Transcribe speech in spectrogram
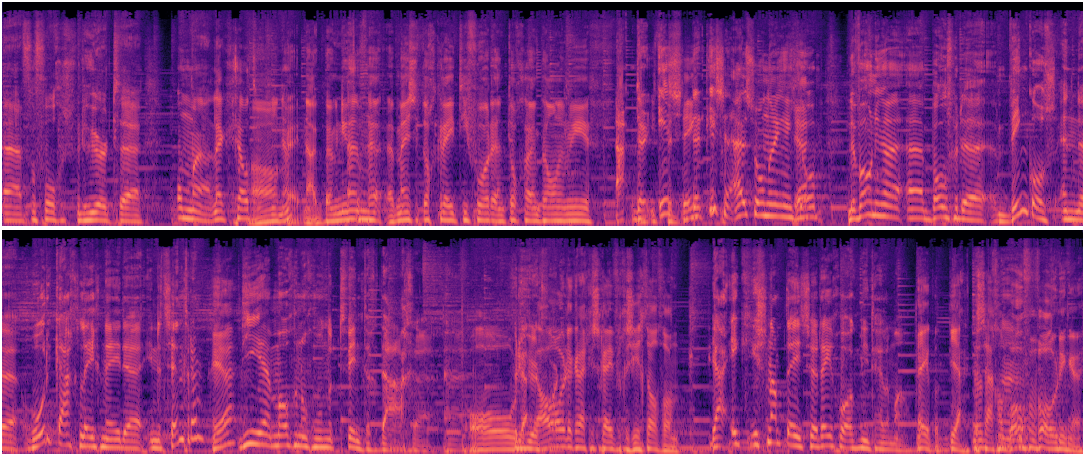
uh, vervolgens verhuurt uh, om lekker geld te verdienen. Oh, okay. Nou, ik ben benieuwd um, of mensen toch creatief worden... en toch op een andere manier ja, er, is, er is een uitzonderingetje ja? op. De woningen boven de winkels en de horecagelegenheden in het centrum... die mogen nog 120 dagen oh, da oh, daar krijg je scheef gezicht al van. Ja, ik je snap deze regel ook niet helemaal. Nee, want ja, dat, dat zijn gewoon bovenwoningen.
